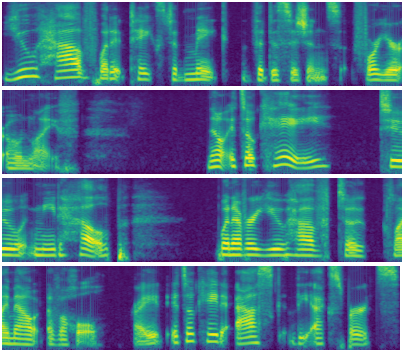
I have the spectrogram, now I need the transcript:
You have what it takes to make the decisions for your own life. Now, it's okay to need help whenever you have to climb out of a hole, right? It's okay to ask the experts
